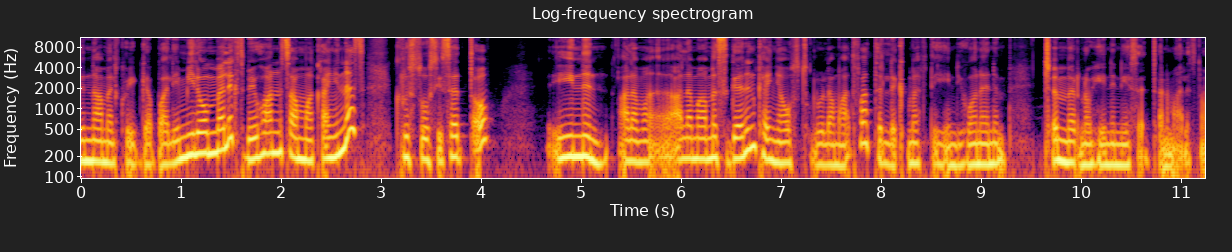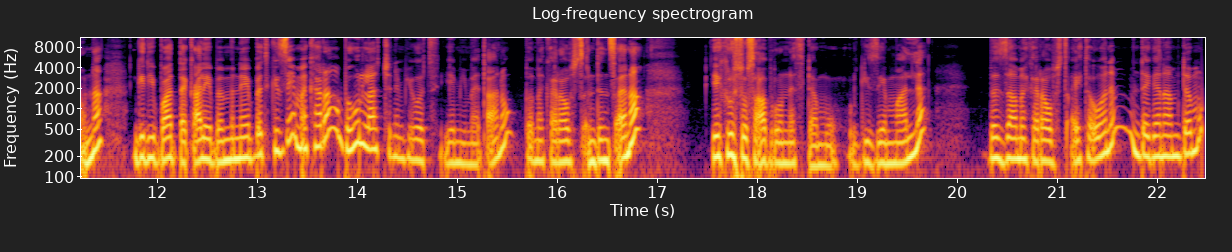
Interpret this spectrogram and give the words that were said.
ልናመልከው ይገባል የሚለውን መልእክት በዮሐንስ አማካኝነት ክርስቶስ የሰጠው ይህንን አለማመስገንን ከኛ ውስጥ ሁሉ ለማጥፋት ትልቅ መፍትሄ እንዲሆነንም ጭምር ነው ይህንን የሰጠን ማለት ነው። እና እንግዲህ በአጠቃላይ በምናይበት ጊዜ መከራ በሁላችንም ህይወት የሚመጣ ነው። በመከራ ውስጥ እንድንጸና የክርስቶስ አብሮነት ደግሞ ሁልጊዜም አለ። በዛ መከራ ውስጥ አይተወንም። እንደገናም ደግሞ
